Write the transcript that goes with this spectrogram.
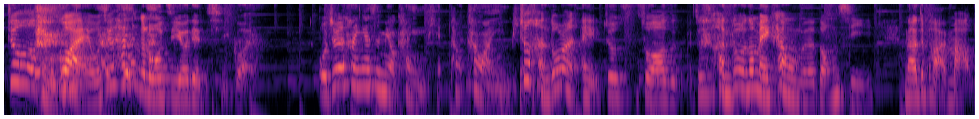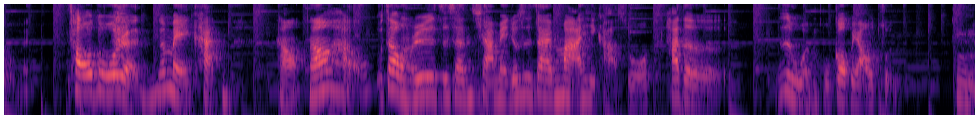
就很怪，我觉得他那个逻辑有点奇怪。我觉得他应该是没有看影片，他看完影片，就很多人哎、欸，就说到这个，就是很多人都没看我们的东西，然后就跑来骂我们，超多人都没看。好，然后好，在我们日日之声下面，就是在骂希卡说他的日文不够标准。嗯，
